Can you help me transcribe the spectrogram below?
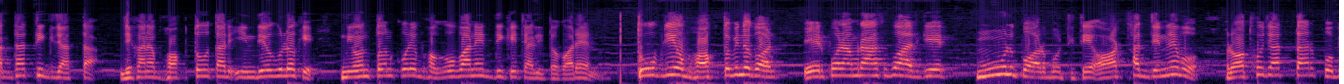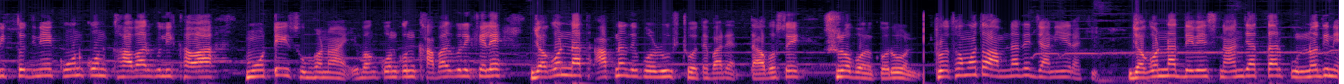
আধ্যাত্মিক যাত্রা, যেখানে ভক্ত তার ইন্দ্রিয়গুলোকে নিয়ন্ত্রণ করে ভগবানের দিকে চালিত করেন। তো প্রিয় ভক্তবৃন্দগণ, এরপর আমরা আসব আজকের মূল পর্বটিতে, অর্থাৎ জেনে নেব রথযাত্রার পবিত্র দিনে কোন কোন খাবারগুলি খাওয়া মোটেই শুভ নয় এবং কোন কোন খাবারগুলি খেলে জগন্নাথ আপনাদের উপর রুষ্ট হতে পারেন, তা অবশ্যই শ্রবণ করুন। প্রথমত আপনাদের জানিয়ে রাখি, জগন্নাথ দেবের স্নান যাত্রার পুণ্য দিনে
